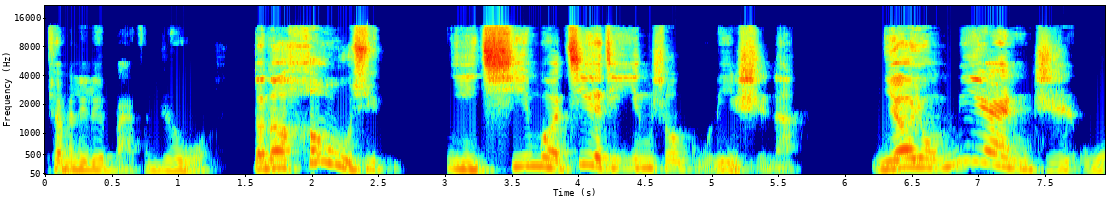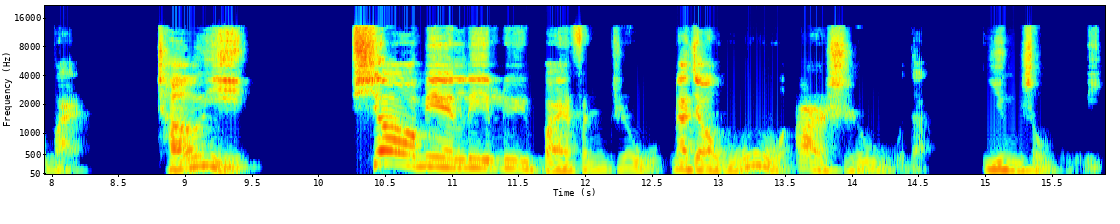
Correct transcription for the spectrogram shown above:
票面利率百分之五。等到后续你期末借记应收股利时呢，你要用面值五百乘以。票面利率百分之五，那叫五五二十五的应收股利。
